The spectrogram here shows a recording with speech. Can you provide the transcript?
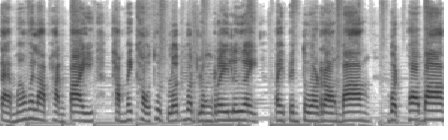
แต่เมื่อเวลาผ่านไปทำให้เขาถูกลดบทลงเรื่อยๆ ไปเป็นตัวรองบ้าง บทพ่อบ้าง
